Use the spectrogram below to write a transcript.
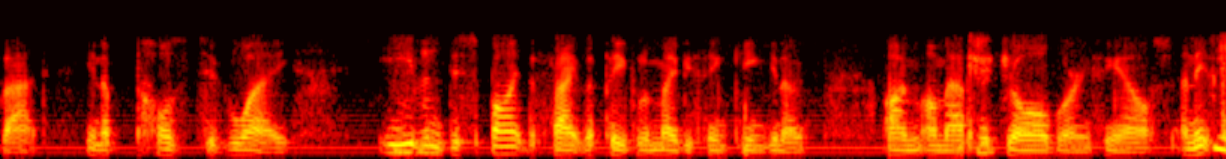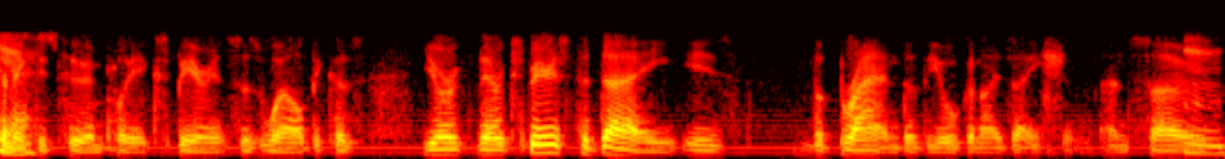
that in a positive way, even mm-hmm. despite the fact that people are maybe thinking, you know, I'm, I'm out okay. of a job or anything else. And it's connected yes. to employee experience as well because your, their experience today is the brand of the organization. And so, mm.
